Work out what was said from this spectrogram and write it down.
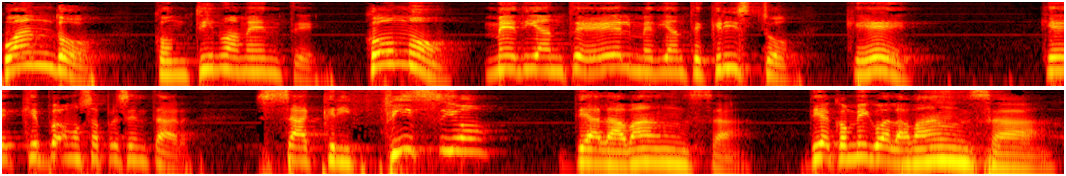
¿Cuándo? Continuamente. ¿Cómo? Mediante Él, mediante Cristo. ¿Qué? ¿Qué, qué vamos a presentar? Sacrificio de alabanza. Diga conmigo alabanza.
